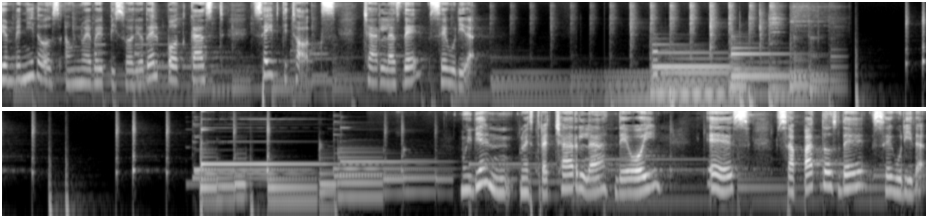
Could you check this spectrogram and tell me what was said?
Bienvenidos a un nuevo episodio del podcast Safety Talks, charlas de seguridad. Muy bien, nuestra charla de hoy es zapatos de seguridad.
